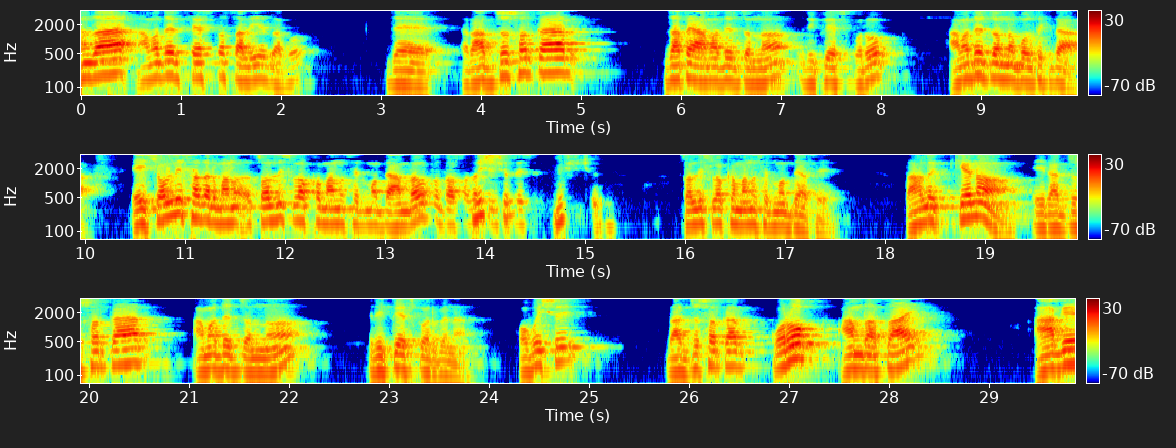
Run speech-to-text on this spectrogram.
আমরা আমাদের চেষ্টা চালিয়ে যাব যে রাজ্য সরকার যাতে আমাদের জন্য রিকোয়েস্ট করুক। আমাদের জন্য বলতে কিনা এই চল্লিশ হাজার মানুষ চল্লিশ লক্ষ মানুষের মধ্যে আমরাও তো দশ হাজার চল্লিশ লক্ষ মানুষের মধ্যে আছে। তাহলে কেন এই রাজ্য সরকার আমাদের জন্য রিকোয়েস্ট করবে না? অবশ্যই রাজ্য সরকার করুক আমরা চাই। আগে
